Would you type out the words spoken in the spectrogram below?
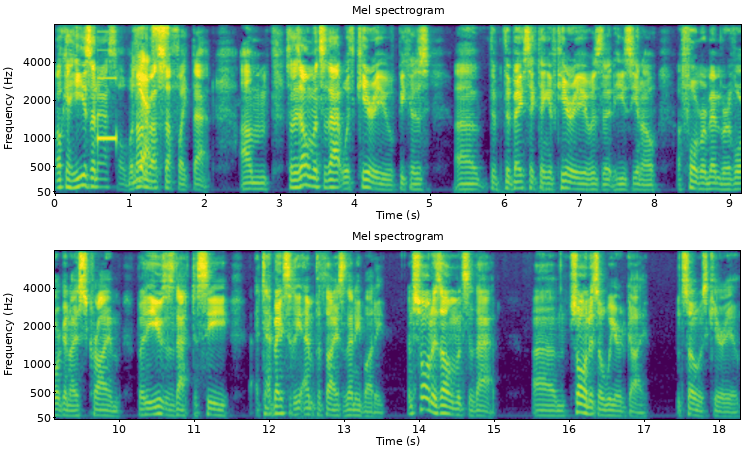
Okay, he is an asshole, but not Yes. about stuff like that. Um, so there's elements of that with Kiryu because uh, the the basic thing of Kiryu is that he's you know a former member of organized crime, but he uses that to see to basically empathize with anybody. And Sean has elements of that. Um, Sean is a weird guy, and so is Kiryu.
